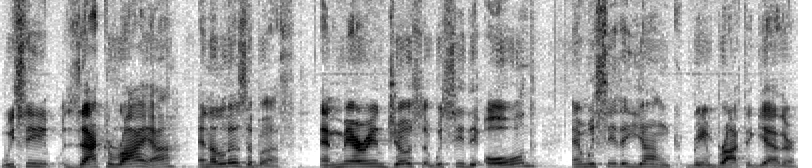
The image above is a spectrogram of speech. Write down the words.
we see Zachariah and Elizabeth and Mary and Joseph. We see the old and we see the young being brought together.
